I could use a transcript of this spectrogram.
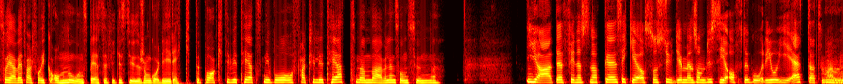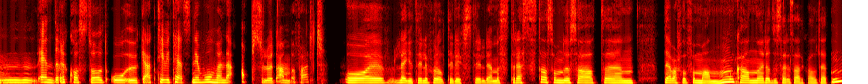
så, jeg vet i hvert fall ikke om noen spesifikke studier som går direkte på aktivitetsnivå og fertilitet, men det er vel en sånn sunn ja, det finnes nok eh, sikkert også studier, men som du sier, ofte går det jo i ett, at man mm. endrer kosthold og øker aktivitetsnivå, men det er absolutt anbefalt. Og eh, legge til i forhold til livsstil det med stress, da, som du sa at um, det i hvert fall for mannen kan redusere sædkvaliteten.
